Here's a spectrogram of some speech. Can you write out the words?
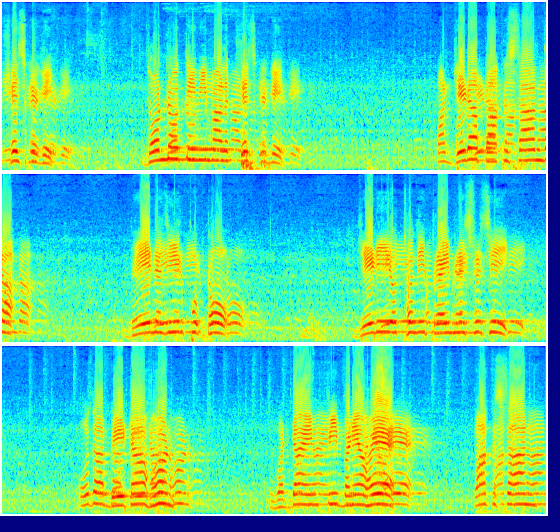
ਖਿਸਕ ਗਏ। ਦੋਨੋਂ ਤੀਵੀ ਮਾਲਕ ਖਿਸਕ ਗਏ। ਪਰ ਜਿਹੜਾ ਪਾਕਿਸਤਾਨ ਦਾ ਬੇਨਜ਼ੀਰ ਭੁੱਟੋ, ਜਿਹੜੀ ਉੱਥੋਂ ਦੀ ਪ੍ਰਾਈਮ ਮਿਨਿਸਟਰ ਸੀ, ਉਹਦਾ ਬੇਟਾ ਹੁਣ ਵੱਡਾ ਐਮਪੀ ਬਣਿਆ ਹੋਇਆ ਹੈ। ਪਾਕਿਸਤਾਨ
